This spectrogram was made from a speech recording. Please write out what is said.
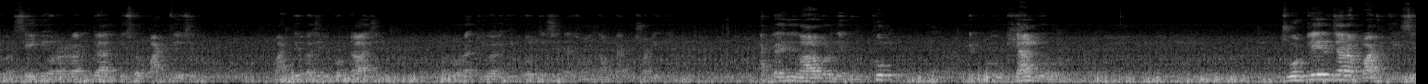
এবার সেই নিয়ে ওনারা কিছু প্রার্থীও ছিল প্রার্থীর কাছে রিপোর্টটা আছে। ওরা কীভাবে কী করছে সেটা সম্বন্ধে আমরা সঠিক একটা জিনিস ভালো করে দেখুন, খুব একটু খেয়াল করুন। জোটের যারা প্রার্থী সে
